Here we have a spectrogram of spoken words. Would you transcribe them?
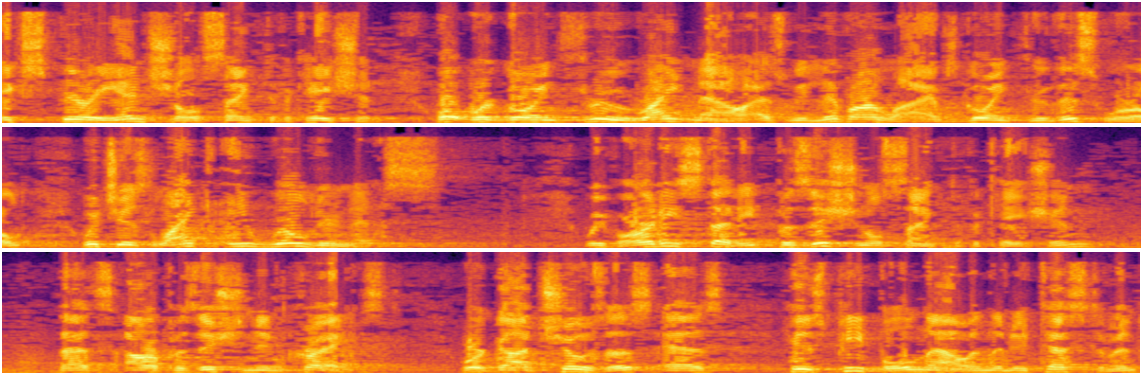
experiential sanctification. What we're going through right now as we live our lives, going through this world, which is like a wilderness. We've already studied positional sanctification. That's our position in Christ, where God chose us as His people now in the New Testament,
